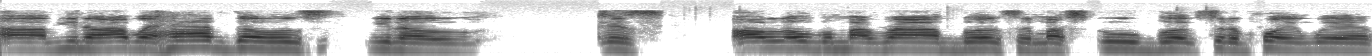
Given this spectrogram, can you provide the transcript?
Um, you know, I would have those, you know, just all over my rhyme books and my school books to the point where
